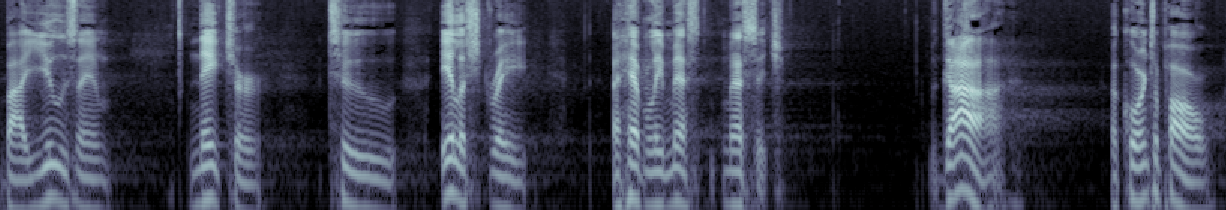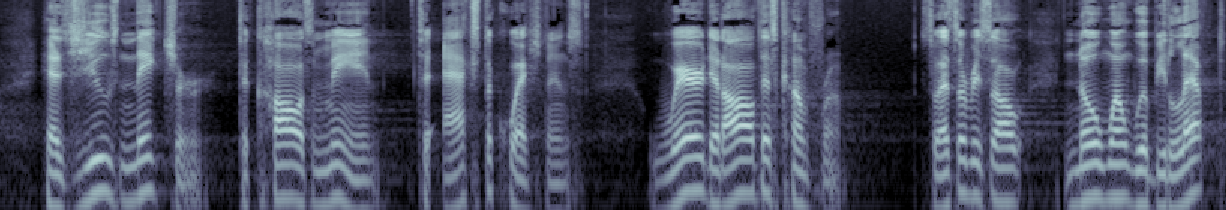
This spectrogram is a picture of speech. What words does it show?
by using nature to illustrate a heavenly mes- message. God, according to Paul, has used nature to cause men to ask the questions where did all this come from? So, as a result, no one will be left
